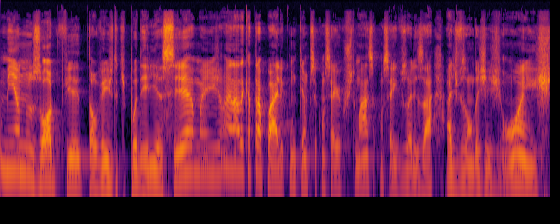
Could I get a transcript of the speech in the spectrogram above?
menos óbvia, talvez, do que poderia ser, mas não é nada que atrapalhe. Com o tempo você consegue acostumar, você consegue visualizar a divisão das regiões,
